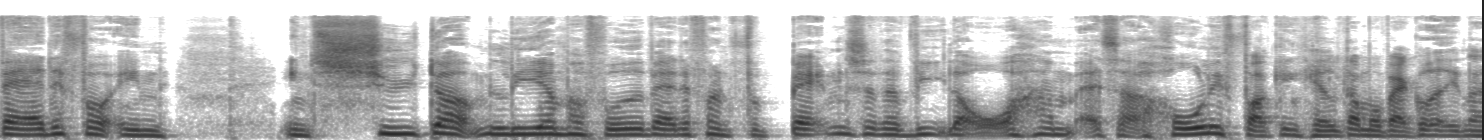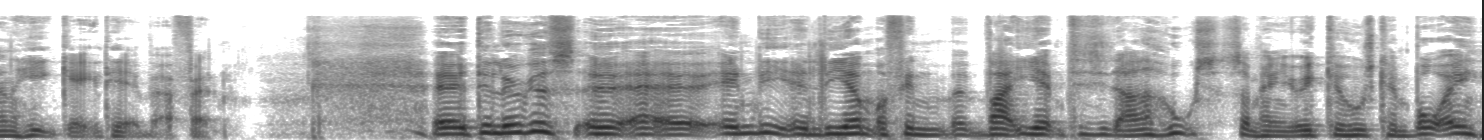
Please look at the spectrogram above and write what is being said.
hvad er det for en, en sygdom, Liam har fået? Hvad er det for en forbandelse, der hviler over ham? Altså, holy fucking hell, der må være gået en eller helt galt her i hvert fald. Øh, det lykkedes øh, øh, endelig øh, Liam at finde vej hjem til sit eget hus, som han jo ikke kan huske, han bor i.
